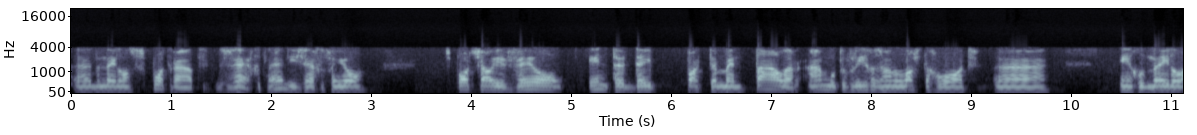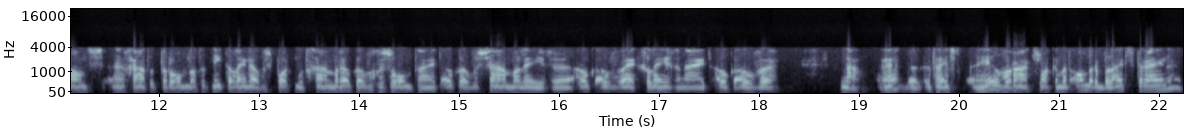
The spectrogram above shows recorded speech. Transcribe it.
de Nederlandse Sportraad zegt. Hè. Die zegt van joh, sport zou je veel interdepartementaler aan moeten vliegen. Dat is een lastig woord in goed Nederlands uh, gaat het erom dat het niet alleen over sport moet gaan, maar ook over gezondheid, ook over samenleven, ook over werkgelegenheid, ook over. Nou, hè, het heeft heel veel raakvlakken met andere beleidsterreinen.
